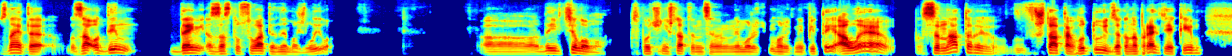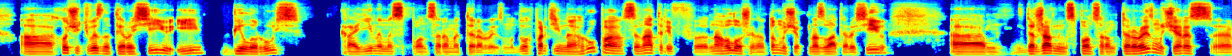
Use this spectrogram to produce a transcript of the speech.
Знаєте, за один день застосувати неможливо. Да і в цілому Сполучені Штати на це не можуть можуть не піти, але сенатори в Штатах готують законопроект, яким хочуть визнати Росію і Білорусь країнами-спонсорами тероризму. Двохпартійна група сенаторів е, наголошує на тому, щоб назвати Росію е, державним спонсором тероризму через е,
